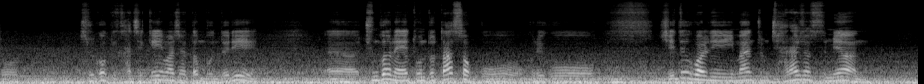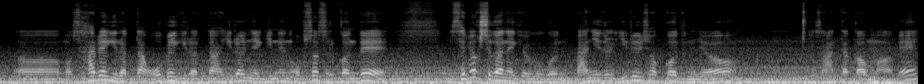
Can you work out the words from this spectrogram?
또 즐겁게 같이 게임하셨던 분들이 에, 중간에 돈도 땄었고 그리고 시드 관리만 좀 잘하셨으면 어, 뭐 400 잃었다, 500 잃었다 이런 얘기는 없었을 건데 새벽 시간에 결국은 많이들 잃으셨거든요. 음, 그래서 안타까운 마음에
